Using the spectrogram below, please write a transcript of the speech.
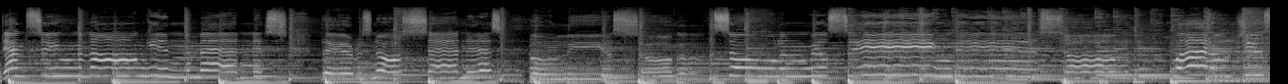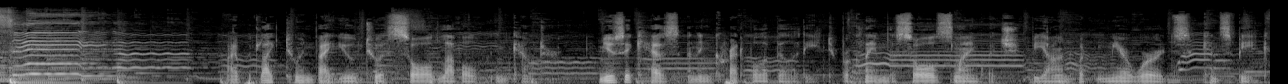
dancing along in the madness. There is no sadness, only a song of the soul, and we'll sing this song. Why don't you sing? I would like to invite you to a soul level encounter. Music has an incredible ability to proclaim the soul's language beyond what mere words can speak.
